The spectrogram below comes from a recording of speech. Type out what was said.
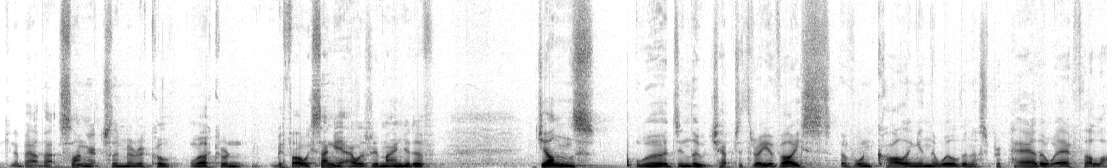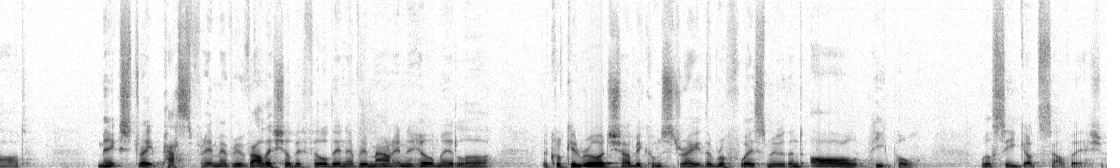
thinking about that song, actually, Miracle Worker. And before we sang it, I was reminded of John's words in Luke chapter 3 a voice of one calling in the wilderness, Prepare the way for the Lord. Make straight paths for him. Every valley shall be filled in, every mountain and hill made low. The crooked road shall become straight, the rough way smooth, and all people will see God's salvation.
